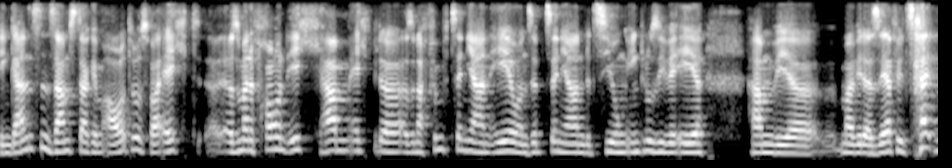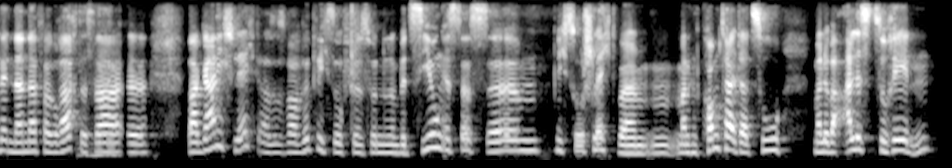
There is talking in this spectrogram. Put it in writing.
Den ganzen Samstag im Auto, es war echt, also meine Frau und ich haben echt wieder, also nach 15 Jahren Ehe und 17 Jahren Beziehung inklusive Ehe, haben wir mal wieder sehr viel Zeit miteinander verbracht. Das war, äh, war gar nicht schlecht. Also es war wirklich so, für so eine Beziehung ist das ähm, nicht so schlecht, weil man kommt halt dazu, mal über alles zu reden.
